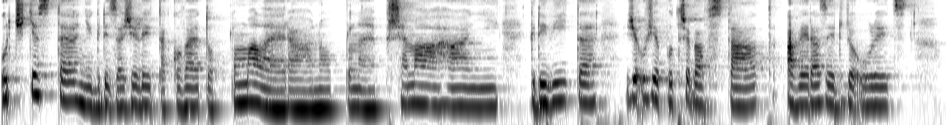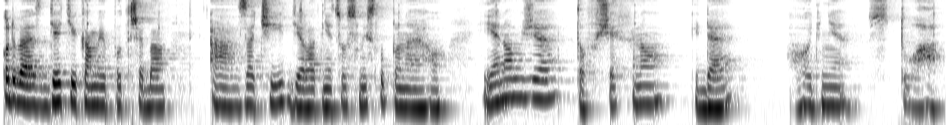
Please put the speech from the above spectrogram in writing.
Určitě jste někdy zažili takovéto pomalé ráno plné přemáhání, kdy víte, že už je potřeba vstát a vyrazit do ulic, odvést děti kam je potřeba a začít dělat něco smysluplného. Jenomže to všechno jde hodně stuha.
